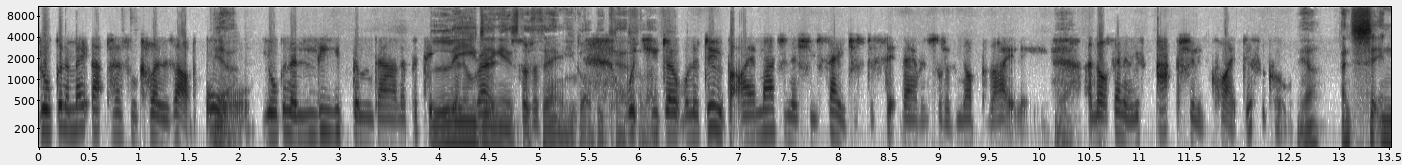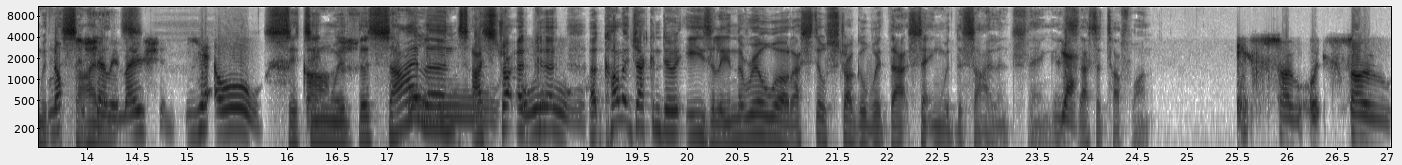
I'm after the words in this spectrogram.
you're going to make that person close up, or Yeah. you're going to lead them down a particular Leading is the thing. thing, You've got to be careful. which of. you don't want to do. But I imagine, as you say, just to sit there and sort of nod politely Yeah. and not say anything is actually quite difficult. Yeah, and sitting with Not the to silence. show emotion. Yeah. Oh. Sitting gosh. with the silence. I Ooh, struggle at, ooh. at college. I can do it easily. In the real world, I still struggle with that sitting with the silence thing. It's, Yeah. that's a tough one. it's so it's so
